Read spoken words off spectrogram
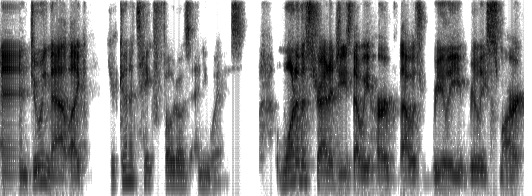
and doing that like you're going to take photos anyways. One of the strategies that we heard that was really really smart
